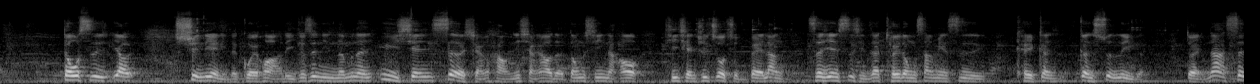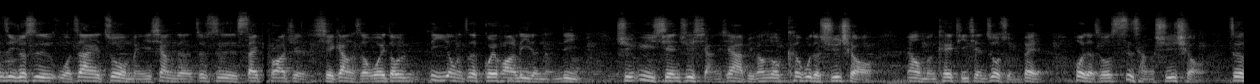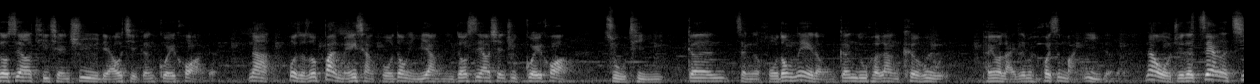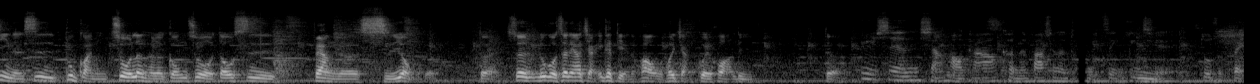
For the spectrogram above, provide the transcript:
都是要训练你的规划力，就是你能不能预先设想好你想要的东西，然后提前去做准备，让这件事情在推动上面是可以更更顺利的。对，那甚至就是我在做每一项的，就是 side project 斜杠的时候，我也都利用了这个规划力的能力，去预先去想一下，比方说客户的需求，让我们可以提前做准备，或者说市场需求，这个都是要提前去了解跟规划的。那或者说办每一场活动一样，你都是要先去规划主题跟整个活动内容，跟如何让客户朋友来这边会是满意的。那我觉得这样的技能是不管你做任何的工作都是非常的实用的。对，所以如果真的要讲一个点的话，我会讲规划力。对，预先想好它可能发生的途径，并且做准备，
